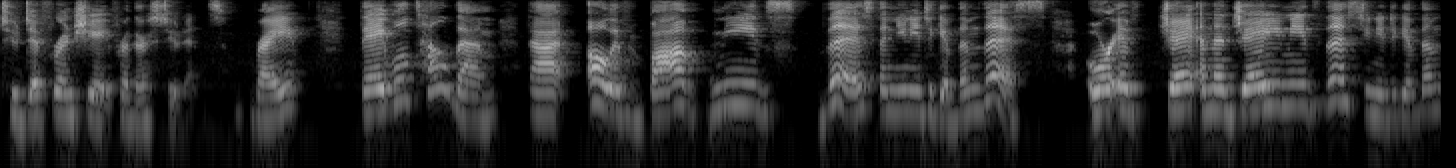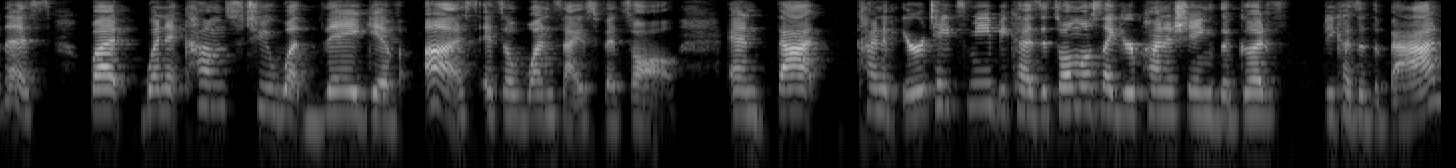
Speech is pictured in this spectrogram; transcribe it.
to differentiate for their students, right? They will tell them that, oh, if Bob needs this, then you need to give them this. Or if Jay, and then Jay needs this, you need to give them this. But when it comes to what they give us, it's a one size fits all. And that kind of irritates me because it's almost like you're punishing the good because of the bad.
